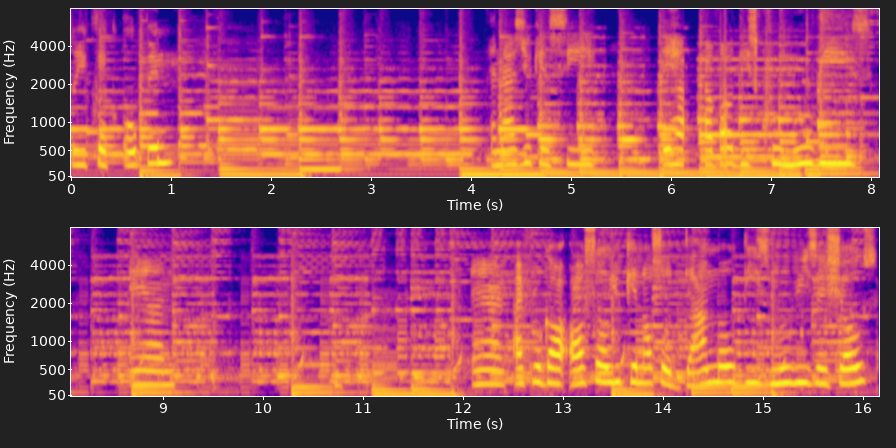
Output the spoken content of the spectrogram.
So you click open. And as you can see, they have all these cool movies and I forgot also you can also download these movies and shows.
